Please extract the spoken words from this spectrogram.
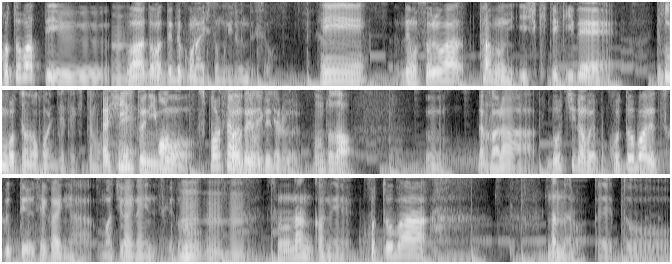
言葉っていううんワードが出てこない人もいるんですよ。へえ。でもそれは多分意識的でヒントの方に出てきてますね。ヒントにもあスパルタにも出てきてる。本当だ。うん、だから、どちらもやっぱ言葉で作ってる世界には間違いないんですけど、うんうんうん。そのなんかね言葉なんだろう、えっ、と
